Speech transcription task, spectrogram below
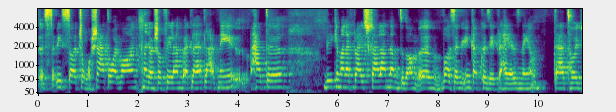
össze-vissza, csomó sátor van, nagyon sokféle embert lehet látni. Hát békemenet Pride skálán nem tudom, valószínűleg inkább középre helyezném. Tehát, hogy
